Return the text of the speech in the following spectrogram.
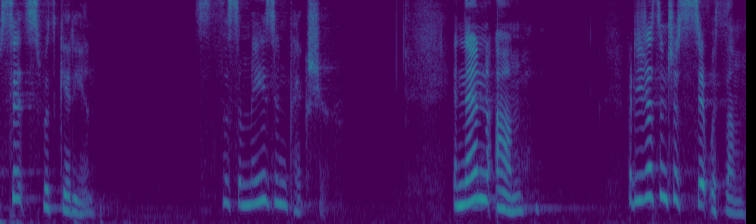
sits with Gideon It's this amazing picture. And then, um, but he doesn't just sit with them.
